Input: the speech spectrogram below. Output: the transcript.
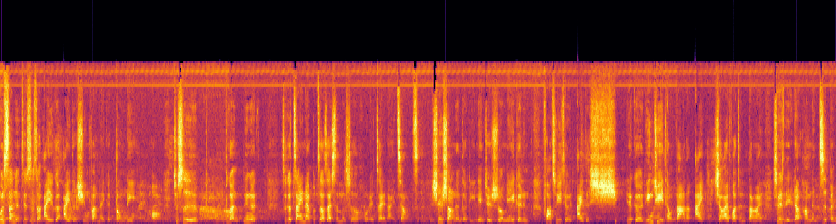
们三人就是说爱一个爱的循环的一个动力，哦，就是不管那个。这个灾难不知道在什么时候会再来，这样子。所以上人的理念就是说，每一个人发出一条爱的，那个凝聚一条大的爱，小爱化成大爱。所以也让他们日本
